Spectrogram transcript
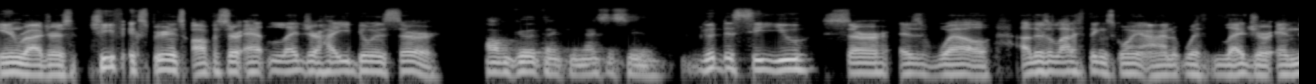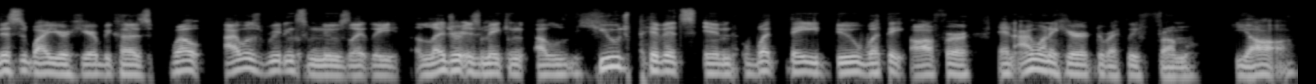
Ian Rogers, Chief Experience Officer at Ledger. How you doing, sir? I'm good, thank you. Nice to see you. Good to see you, sir, as well. Uh, there's a lot of things going on with Ledger, and this is why you're here because, well, I was reading some news lately. Ledger is making a huge pivots in what they do, what they offer, and I want to hear directly from y'all.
